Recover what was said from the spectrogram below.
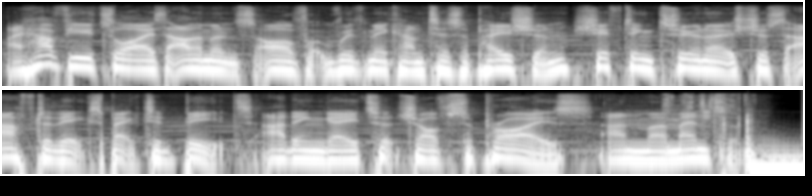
I have utilised elements of rhythmic anticipation, shifting two notes just after the expected beat, adding a touch of surprise and momentum.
